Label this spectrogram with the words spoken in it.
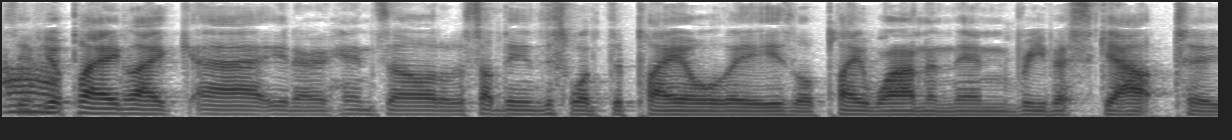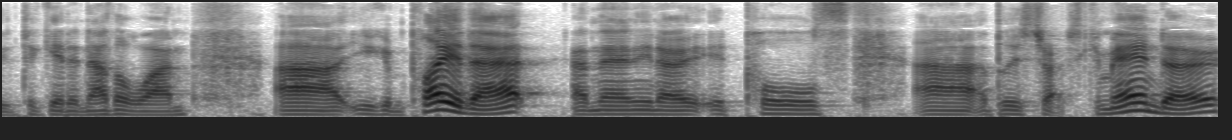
So if Ah. you're playing like uh, you know Henselt or something and just wants to play all these or play one and then Reaver Scout to, to get another one, uh, you can play that and then you know it pulls uh, a Blue Stripes Commando.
